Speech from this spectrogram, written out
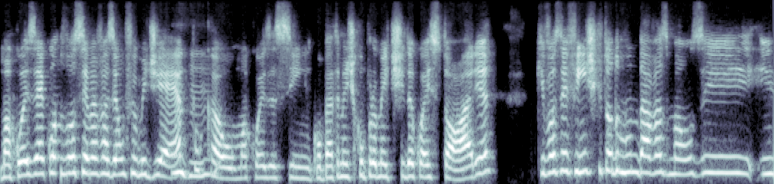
Uma coisa é quando você vai fazer um filme de época, ou uma coisa assim, completamente comprometida com a história, que você finge que todo mundo dava as mãos e, e,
